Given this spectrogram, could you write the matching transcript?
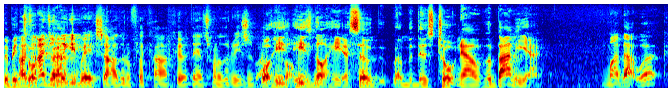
I, I, don't about... think he works hard enough for Lukaku. I think that's one of the reasons why. Well, he's, he's not here, so uh, there's talk now of Aubameyang. Might that work?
